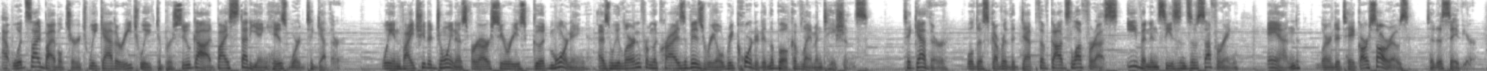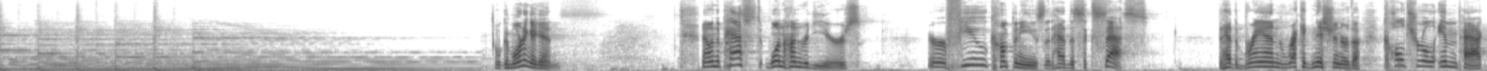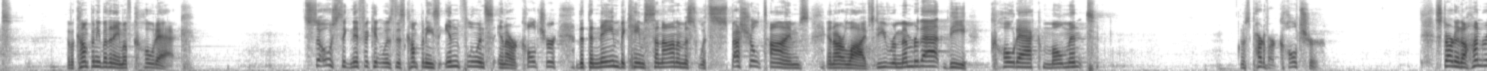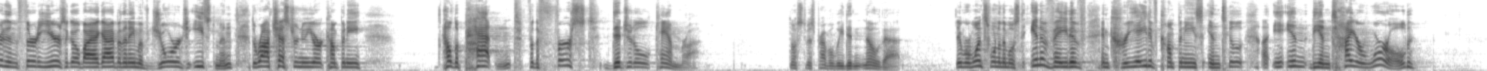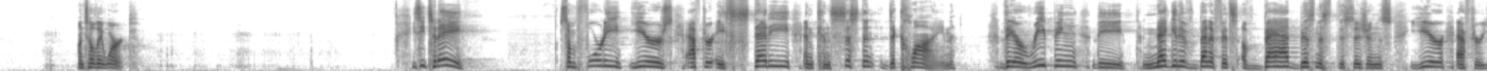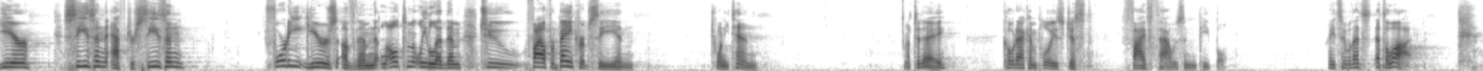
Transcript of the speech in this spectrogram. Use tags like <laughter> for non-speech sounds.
At Woodside Bible Church, we gather each week to pursue God by studying His Word together. We invite you to join us for our series Good Morning as we learn from the cries of Israel recorded in the book of Lamentations. Together, we'll discover the depth of God's love for us, even in seasons of suffering, and learn to take our sorrows to the Savior. Well, good morning again. Now, in the past 100 years, there are few companies that had the success, that had the brand recognition or the cultural impact of a company by the name of Kodak. So significant was this company's influence in our culture that the name became synonymous with special times in our lives. Do you remember that? The Kodak moment? It was part of our culture. Started 130 years ago by a guy by the name of George Eastman. The Rochester, New York company held a patent for the first digital camera. Most of us probably didn't know that. They were once one of the most innovative and creative companies until, uh, in the entire world until they weren't. You see, today, some 40 years after a steady and consistent decline, they are reaping the negative benefits of bad business decisions year after year, season after season. 40 years of them that ultimately led them to file for bankruptcy in 2010. Now, today, Kodak employs just 5,000 people. And you'd say, well, that's, that's a lot.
